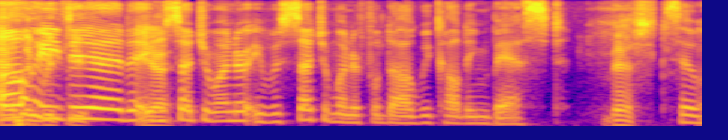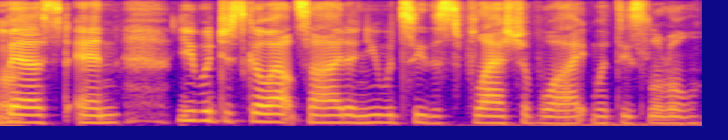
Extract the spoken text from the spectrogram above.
Oh, he with you?" did. He was such a wonder. He was such a wonderful dog. We called him Best. Best. So Uh, best, and you would just go outside and you would see this flash of white with these little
